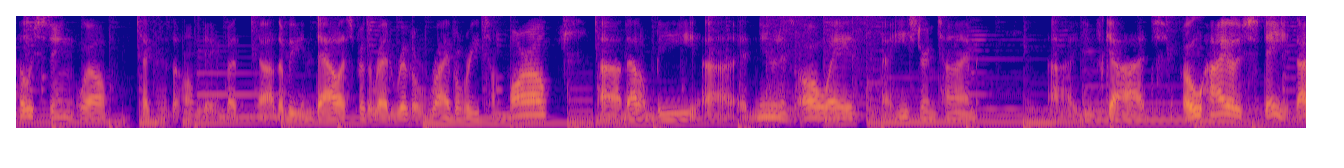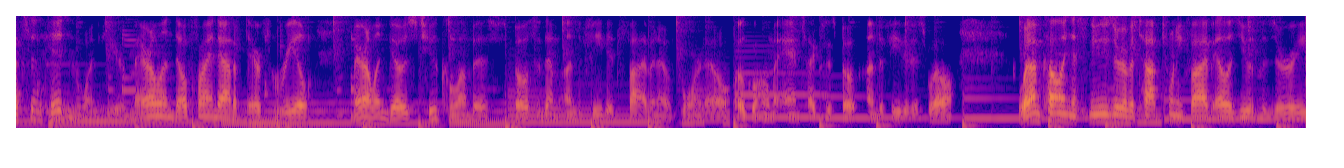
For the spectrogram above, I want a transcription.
hosting, well, Texas is the home game, but uh, they'll be in Dallas for the Red River rivalry tomorrow. Uh, that'll be uh, at noon as always, uh, Eastern time. Uh, you've got Ohio State. That's a hidden one here. Maryland, they'll find out if they're for real. Maryland goes to Columbus, both of them undefeated, 5 0, 4 0. Oklahoma and Texas both undefeated as well. What I'm calling a snoozer of a top 25 LSU at Missouri.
